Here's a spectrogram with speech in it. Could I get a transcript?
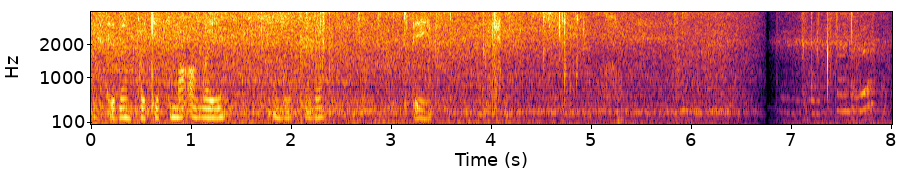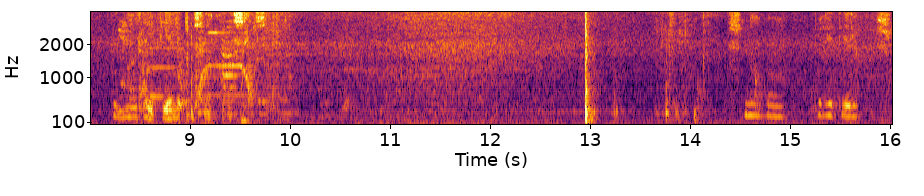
Neyse ben paketimi alayım. Ondan sonra gideyim. Bunlar hediyelikmiş arkadaşlar. Şuna bak. Bu hediyelikmiş.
